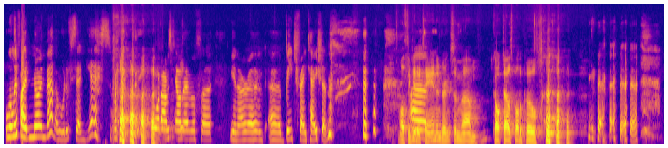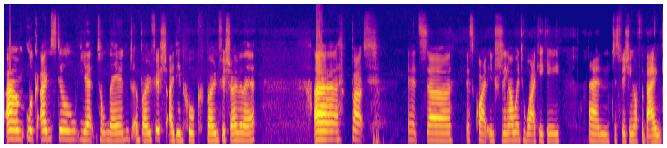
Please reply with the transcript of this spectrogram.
Well, if I'd known that, I would have said yes. But I thought I was going over for, you know, a, a beach vacation. I'll to get a Um, tan and drink some um, cocktails by the pool. um, look, I'm still yet to land a bonefish. I did hook bonefish over there, uh, but it's uh, it's quite interesting. I went to Waikiki and just fishing off the bank.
